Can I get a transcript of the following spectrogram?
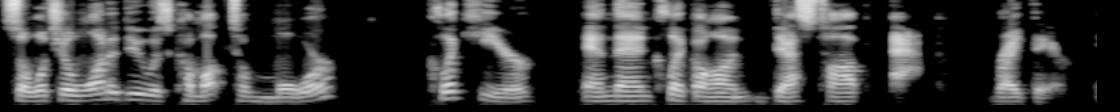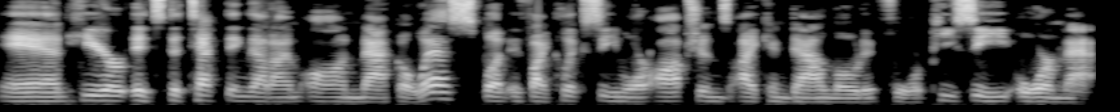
So what you'll want to do is come up to More, click here, and then click on Desktop App right there. And here it's detecting that I'm on Mac OS, but if I click see more options, I can download it for PC or Mac.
